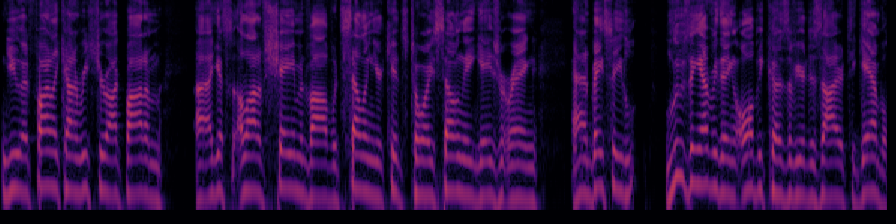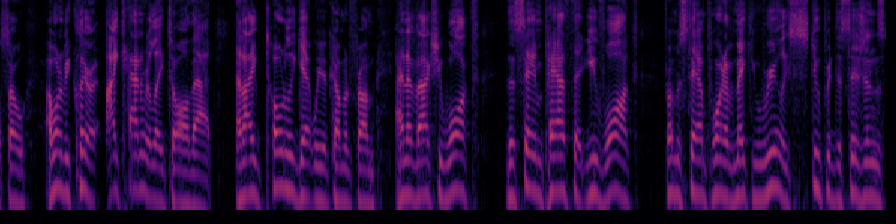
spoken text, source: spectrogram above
you had finally kind of reached your rock bottom. Uh, I guess a lot of shame involved with selling your kids' toys, selling the engagement ring and basically losing everything all because of your desire to gamble. So I want to be clear, I can relate to all that. And I totally get where you're coming from. And I've actually walked the same path that you've walked from a standpoint of making really stupid decisions,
